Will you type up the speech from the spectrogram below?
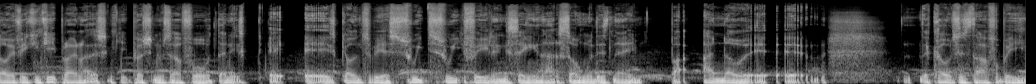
So if he can keep playing like this and keep pushing himself forward, then it's it, it is going to be a sweet, sweet feeling singing that song with his name. But I know it, it the coaching staff will be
